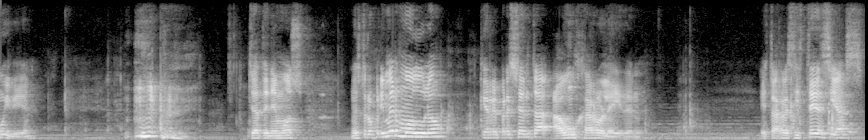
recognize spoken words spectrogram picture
Muy bien. ya tenemos nuestro primer módulo que representa a un jarro Leiden. Estas resistencias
